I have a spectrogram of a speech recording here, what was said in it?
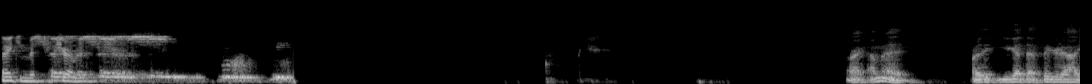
Thank you, Mr. Chairman. All right, I'm gonna, are they, you got that figured out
